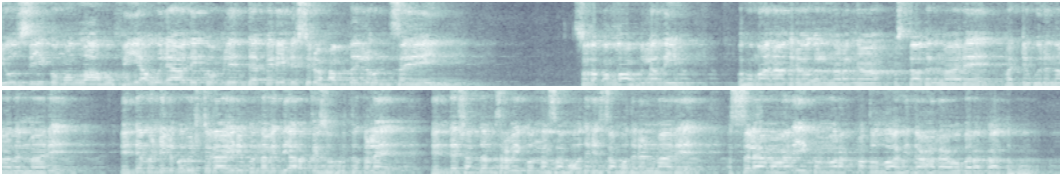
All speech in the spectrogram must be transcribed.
يوصيكم الله في أولادكم للذكر مثل حظ الأنثيين صدق الله العظيم ബഹുമാനാദരവുകൾ നിറഞ്ഞ ഉസ്താദന്മാരെ മറ്റു ഗുരുനാഥന്മാരെ എന്റെ മുന്നിൽ ഉപവിഷ്ടരായിരിക്കുന്ന വിദ്യാർത്ഥി സുഹൃത്തുക്കളെ എന്റെ ശബ്ദം ശ്രവിക്കുന്ന സഹോദരി സഹോദരന്മാരെ അസ്സലാമു അലൈക്കും വറഹ്മത്തുള്ളാഹി തആല വബറകാതുഹു.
